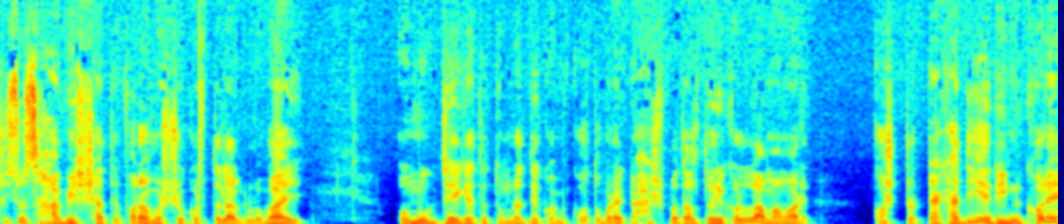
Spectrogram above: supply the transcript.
কিছু সাহাবির সাথে পরামর্শ করতে লাগল, ভাই, অমুক জায়গাতে তোমরা দেখো, আমি কত বড় একটা হাসপাতাল তৈরি করলাম, আমার কষ্ট টাকা দিয়ে ঋণ করে।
